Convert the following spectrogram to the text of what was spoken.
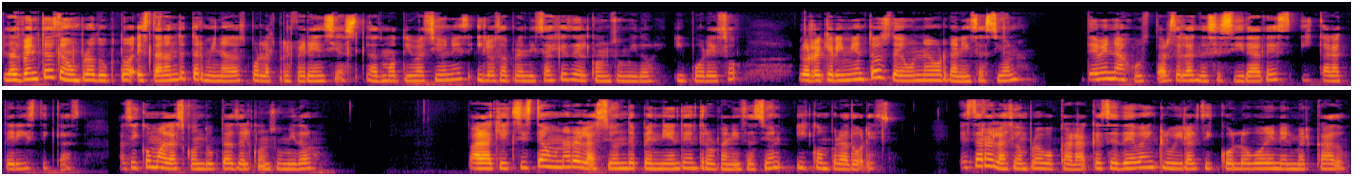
Las ventas de un producto estarán determinadas por las preferencias, las motivaciones y los aprendizajes del consumidor y por eso los requerimientos de una organización deben ajustarse a las necesidades y características así como a las conductas del consumidor, para que exista una relación dependiente entre organización y compradores. Esta relación provocará que se deba incluir al psicólogo en el mercado,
